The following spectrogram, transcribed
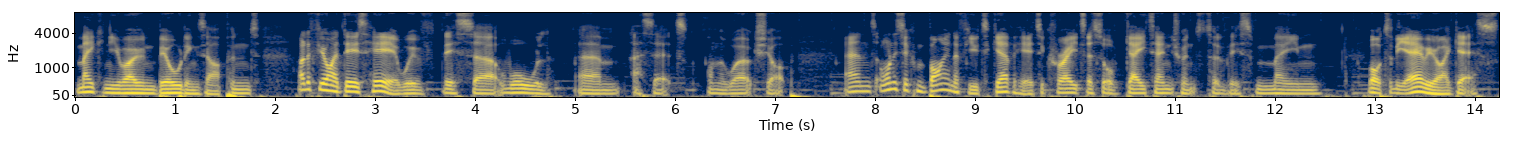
making your own buildings up and I had a few ideas here with this uh, wall um, asset on the workshop and I wanted to combine a few together here to create a sort of gate entrance to this main well to the area I guess.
